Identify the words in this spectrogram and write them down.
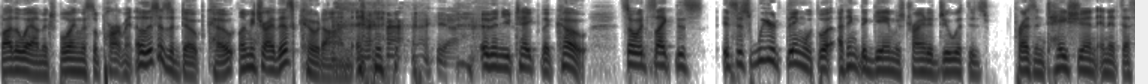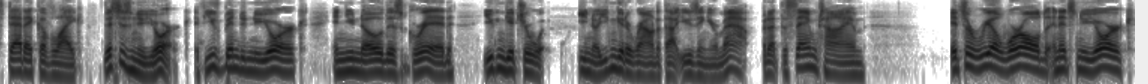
By the way, I'm exploring this apartment. Oh, this is a dope coat. Let me try this coat on. yeah. and then you take the coat. So it's like this it's this weird thing with what I think the game is trying to do with its presentation and its aesthetic of like this is New York. If you've been to New York and you know this grid, you can get your you know, you can get around without using your map. But at the same time, it's a real world and it's New York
